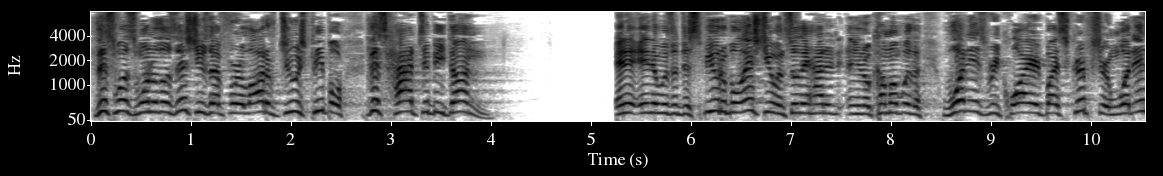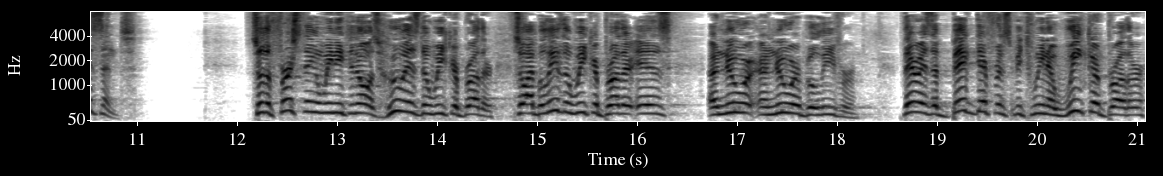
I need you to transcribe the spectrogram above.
This was one of those issues that for a lot of Jewish people, this had to be done. And it, and it, was a disputable issue, and so they had to, you know, come up with a, what is required by Scripture and what isn't. So the first thing we need to know is who is the weaker brother. So I believe the weaker brother is a newer, a newer believer. There is a big difference between a weaker brother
